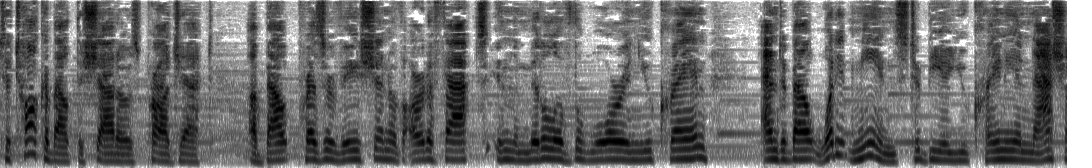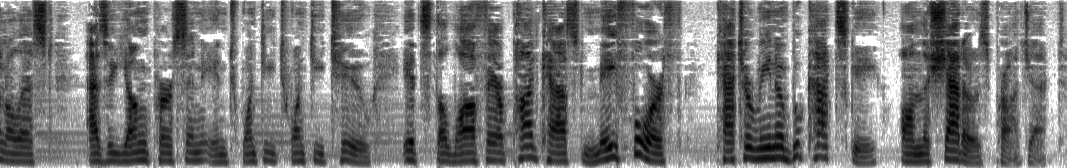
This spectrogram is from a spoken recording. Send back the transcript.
to talk about the Shadows Project, about preservation of artifacts in the middle of the war in Ukraine, and about what it means to be a Ukrainian nationalist as a young person in 2022. It's the Lawfare Podcast, May 4th, Catarina Buchatskiy on the Shadows Project.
